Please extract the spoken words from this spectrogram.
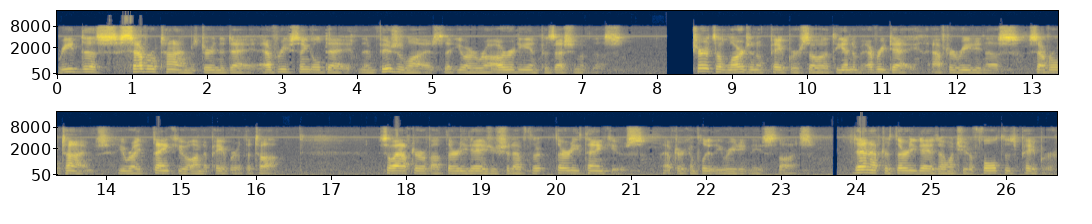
Read this several times during the day, every single day. Then visualize that you are already in possession of this. Make sure it's a large enough paper so at the end of every day, after reading this several times, you write thank you on the paper at the top. So after about 30 days, you should have 30 thank yous after completely reading these thoughts. Then after 30 days, I want you to fold this paper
